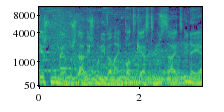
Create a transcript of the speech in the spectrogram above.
Este momento está disponível em podcast no site e na app.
